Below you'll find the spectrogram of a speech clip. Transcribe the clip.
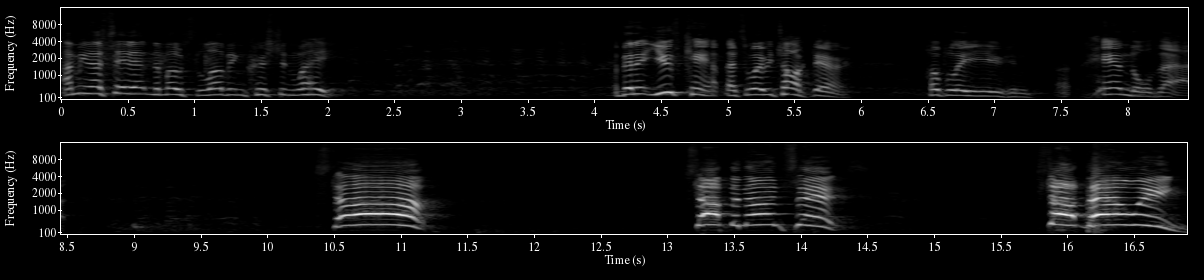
I mean, I say that in the most loving Christian way. I've been at youth camp. That's the way we talk there. Hopefully, you can uh, handle that. Stop! Stop the nonsense. Stop bowing.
